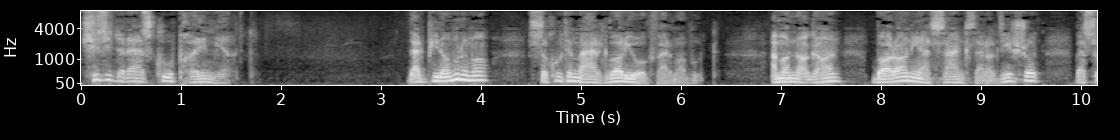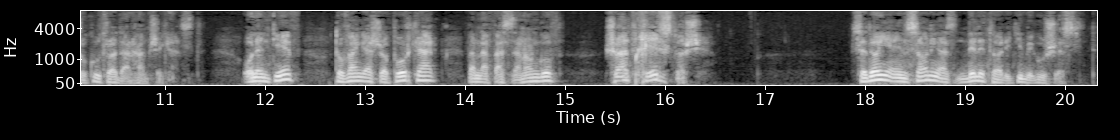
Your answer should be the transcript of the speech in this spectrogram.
چیزی داره از کوه پایین میاد. در پیرامون ما سکوت مرگباری فرما بود. اما ناگهان بارانی از سنگ سرازیر شد و سکوت را در هم شکست. اولنتیف تفنگش را پر کرد و نفس زنان گفت شاید خرس باشه. صدای انسانی از دل تاریکی به گوش رسید.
